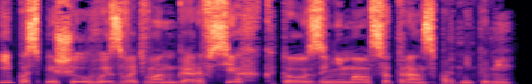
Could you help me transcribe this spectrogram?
и поспешил вызвать в ангар всех, кто занимался транспортниками.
